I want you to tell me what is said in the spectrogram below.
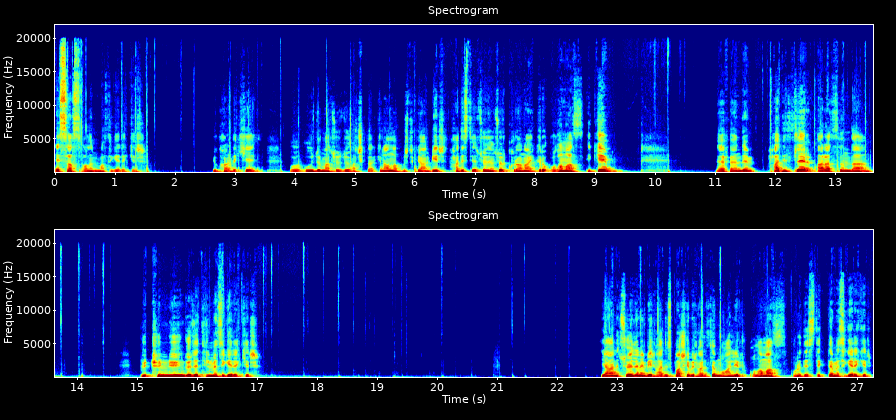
esas alınması gerekir. Yukarıdaki o uydurma sözü açıklarken anlatmıştık. Yani bir hadis diye söylenen söz Kur'an'a aykırı olamaz. İki, efendim hadisler arasında bütünlüğün gözetilmesi gerekir. Yani söylenen bir hadis başka bir hadise muhalif olamaz. Onu desteklemesi gerekir.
